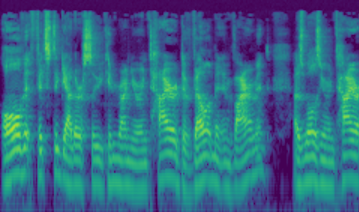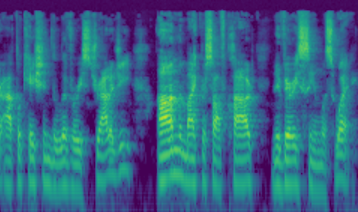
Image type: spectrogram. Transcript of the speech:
All of it fits together so you can run your entire development environment as well as your entire application delivery strategy on the Microsoft Cloud in a very seamless way.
